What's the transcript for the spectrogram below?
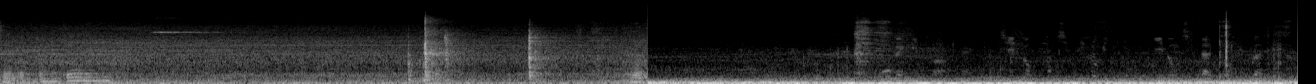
지금 몇 번째? 시속 30km 이동 식단 구간입니다.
